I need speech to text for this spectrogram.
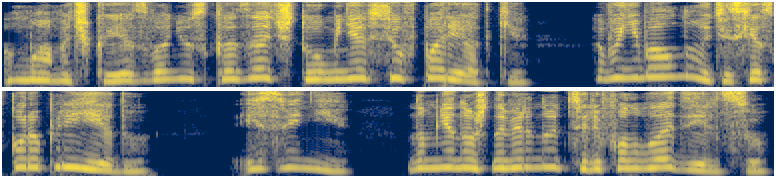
«Мамочка, я звоню сказать, что у меня все в порядке. Вы не волнуйтесь, я скоро приеду. Извини, но мне нужно вернуть телефон владельцу.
